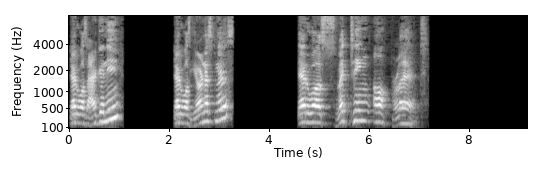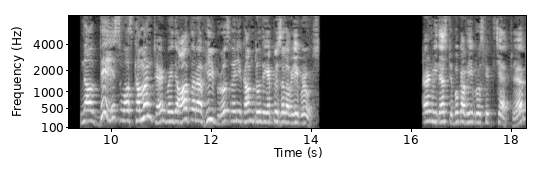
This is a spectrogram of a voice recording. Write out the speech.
There was agony, there was earnestness, there was sweating of blood. Now, this was commented by the author of Hebrews when you come to the epistle of Hebrews. Turn with us to book of Hebrews, fifth chapter.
